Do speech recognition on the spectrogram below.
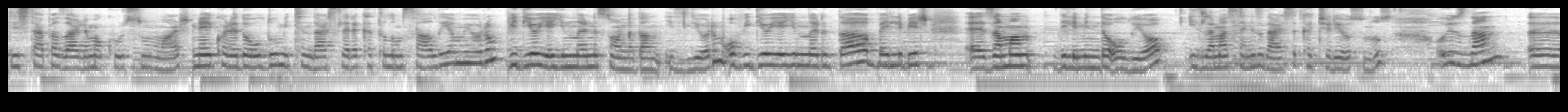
Dijital pazarlama kursum var. Güney Kore'de olduğum için derslere katılım sağlayamıyorum. Video yayınlarını sonradan izliyorum. O video yayınları da belli bir e, zaman diliminde oluyor. İzlemezseniz dersi kaçırıyorsunuz. O yüzden e,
